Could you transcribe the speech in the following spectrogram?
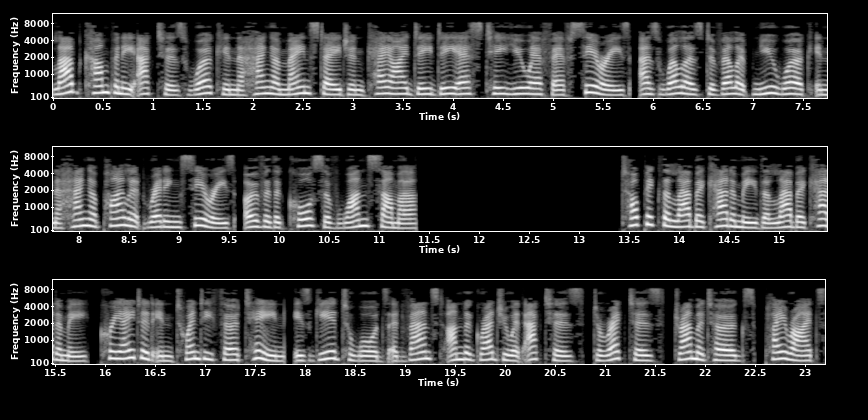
Lab Company actors work in the Hangar Mainstage and KIDDSTUFF series, as well as develop new work in the Hangar Pilot Reading series, over the course of one summer. Topic the Lab Academy The Lab Academy, created in 2013, is geared towards advanced undergraduate actors, directors, dramaturgs, playwrights,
